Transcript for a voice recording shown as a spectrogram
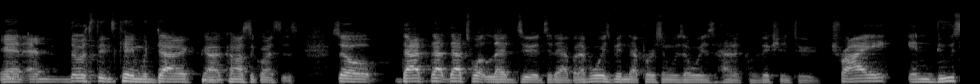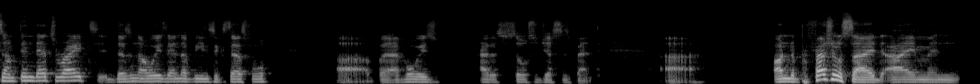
and and those things came with direct uh, consequences. So that that that's what led to to that. But I've always been that person who's always had a conviction to try and do something that's right. It doesn't always end up being successful, uh, but I've always had a social justice bent. Uh, on the professional side, I'm an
